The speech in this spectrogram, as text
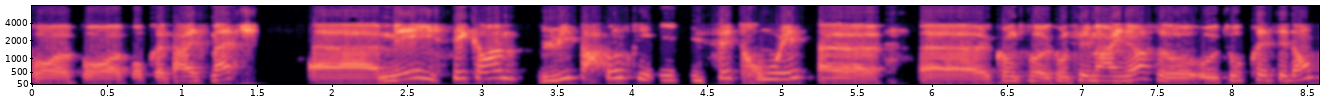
pour pour pour préparer ce match. Euh, mais il s'est quand même, lui par contre, il, s'est troué euh, euh, contre contre les Mariners au, tour précédent.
